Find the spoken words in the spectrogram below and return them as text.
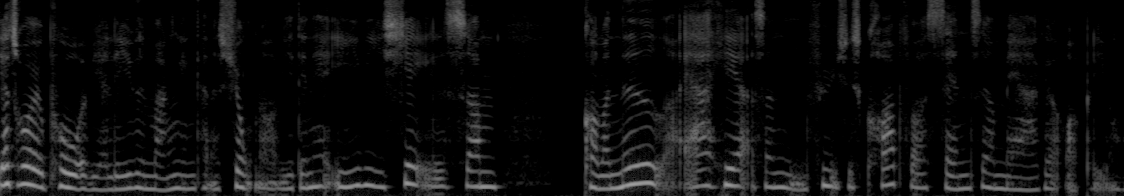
Jeg tror jo på, at vi har levet mange inkarnationer, og vi er den her evige sjæl, som kommer ned og er her sådan i en fysisk krop for at sanse og mærke og opleve.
